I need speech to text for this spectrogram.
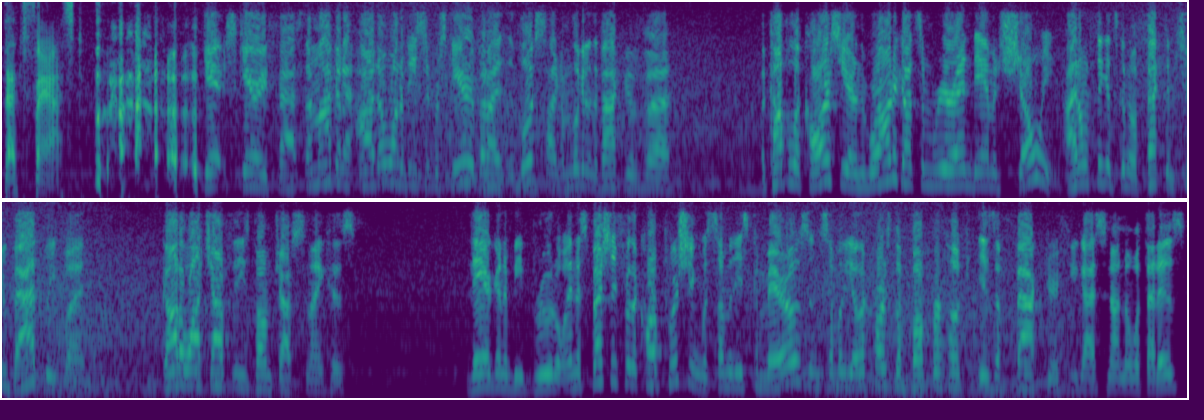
That's fast. Sca- scary fast. I'm not gonna. I don't want to be super scary, but I, it looks like I'm looking at the back of uh, a couple of cars here, and we've already got some rear end damage showing. I don't think it's going to affect him too badly, but gotta watch out for these bump drafts tonight because they are going to be brutal. And especially for the car pushing with some of these Camaros and some of the other cars, the bumper hook is a factor. If you guys do not know what that is,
